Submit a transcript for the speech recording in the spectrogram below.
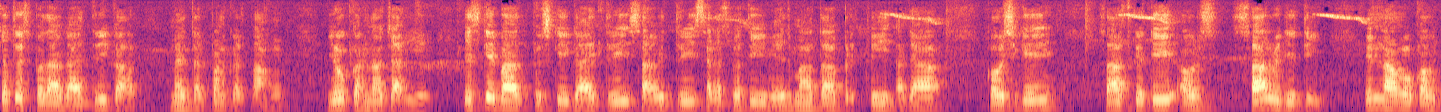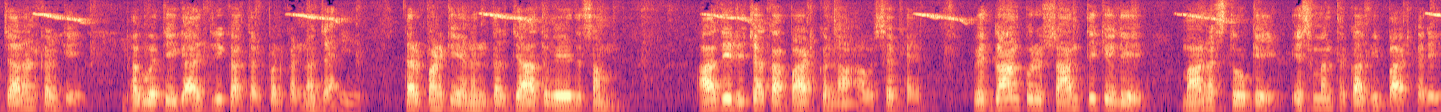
चतुष्पदा गायत्री का मैं तर्पण करता हूँ। यो कहना चाहिए। इसके बाद उसकी गायत्री सावित्री सरस्वती वेदमाता पृथ्वी अजा कौशिकी संस्कृति और सार्वजिति इन नामों का उच्चारण करके भगवती गायत्री का तर्पण करना चाहिए। तर्पण के अनंतर जात वेद सम आदि ऋचा का पाठ करना आवश्यक है। विद्वान पुरुष शांति के लिए मानस तो के इस मंत्र का भी पाठ करे।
